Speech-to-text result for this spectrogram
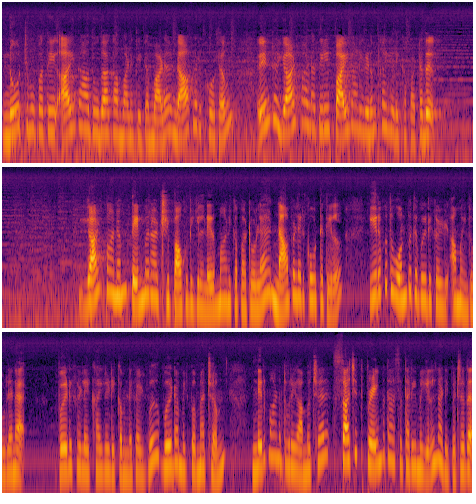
நூற்றி முப்பத்தி ஐந்தாவது உதாகமணி திட்டமான நாவலர் கோட்டம் இன்று யாழ்ப்பாணத்தில் பயனாளிகளிடம் கையளிக்கப்பட்டது. யாழ்ப்பாணம் தென்மராட்சி பகுதியில் நிர்மாணிக்கப்பட்டுள்ள நாவலர் கோட்டத்தில் இருபத்தி ஒன்பது வீடுகள் அமைந்துள்ளன. வீடுகளை கையளிக்கும் நிகழ்வு வீடமைப்பு மற்றும் நிர்மாணத்துறை அமைச்சர் சஜித் பிரேமதாச தலைமையில் நடைபெற்றது.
